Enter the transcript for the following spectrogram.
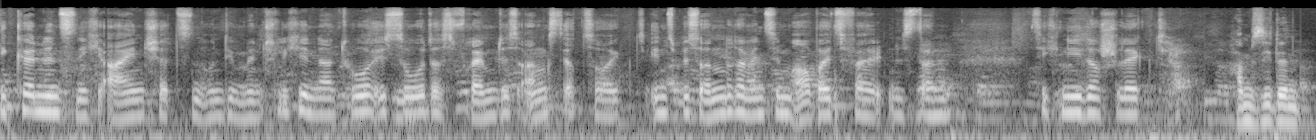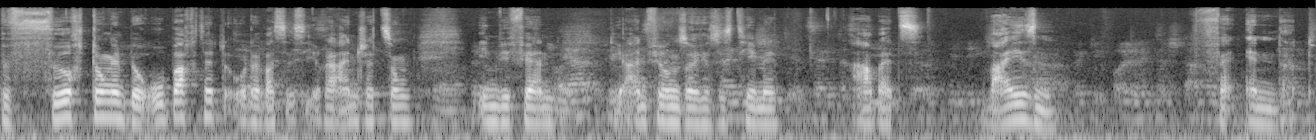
die können es nicht einschätzen und die menschliche Natur ist so, dass Fremdes Angst erzeugt, insbesondere wenn es im Arbeitsverhältnis dann sich niederschlägt. Haben Sie denn Befürchtungen beobachtet oder was ist Ihre Einschätzung, inwiefern die Einführung solcher Systeme Arbeitsweisen verändert?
